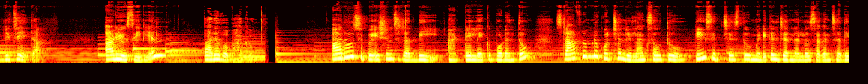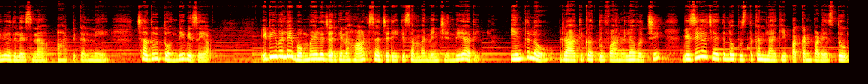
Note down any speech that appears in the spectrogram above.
విజేత. ఆడియో సీరియల్ పదవ భాగం. ఆ రోజు పేషెంట్స్ రద్దీ అట్టే లేకపోవడంతో స్టాఫ్ రూమ్లో కూర్చొని రిలాక్స్ అవుతూ టీ సిప్ చేస్తూ మెడికల్ జర్నల్లో సగం చదివి వదిలేసిన ఆర్టికల్ని చదువుతోంది విజయ. ఇటీవలే బొంబాయిలో జరిగిన హార్ట్ సర్జరీకి సంబంధించింది అది. ఇంతలో రాధిక తుఫానులా వచ్చి విజయ చేతిలో పుస్తకం లాగి పక్కన పడేస్తూ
